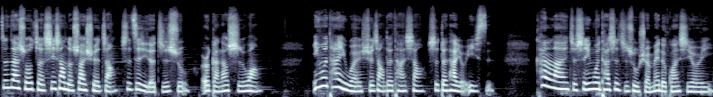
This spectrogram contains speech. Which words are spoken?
正在说着系上的帅学长是自己的直属而感到失望，因为她以为学长对她笑是对她有意思，看来只是因为她是直属学妹的关系而已。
